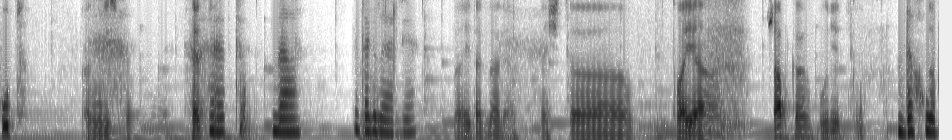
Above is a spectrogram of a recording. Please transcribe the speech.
худ, английское head Это. Да. И так Ну. далее. да, и так далее. Значит, э, твоя шапка будет Да худ.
